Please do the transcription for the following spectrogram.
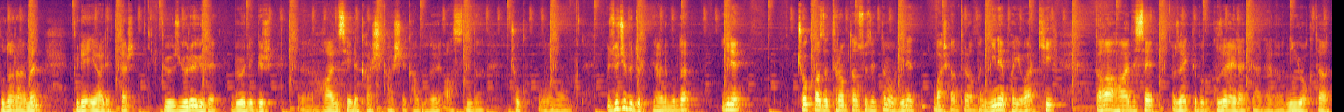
Buna rağmen Güney eyaletler göz göre göre böyle bir e, hadiseyle karşı karşıya kalmaları aslında çok e, üzücü bir durum. Yani bunda yine çok fazla Trump'tan söz ettim ama yine Başkan Trump'ın yine payı var ki daha hadise özellikle bu kuzey eyaletlerde yani New York'ta,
